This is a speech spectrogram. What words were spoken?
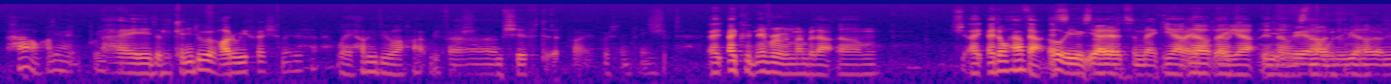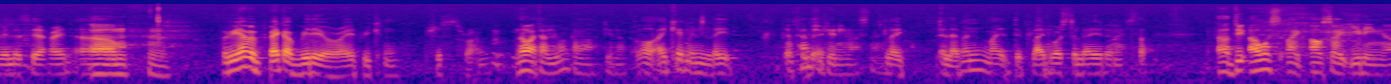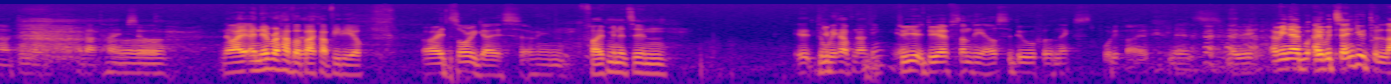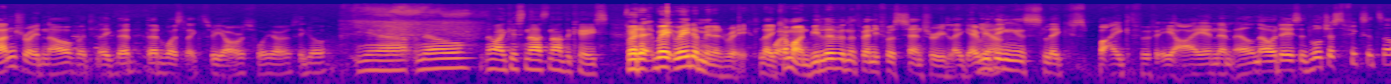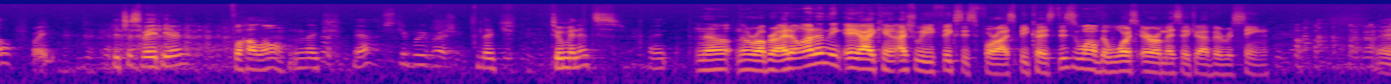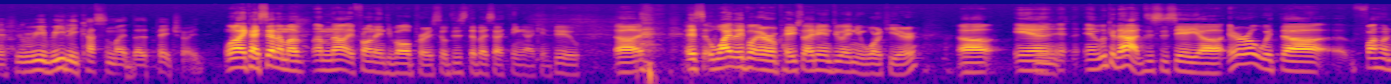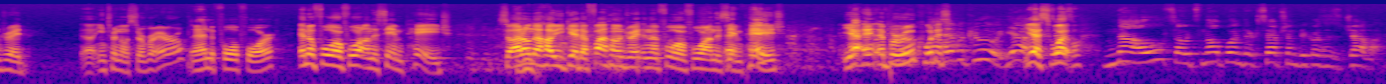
How? How did I break I. Can you do a hard refresh, maybe? Wait, how do you do a hard refresh? Um, shift F5 or something. Shift. I, I could never remember that. Um, I, I don't have that. Oh, it's, you, yeah, it's a Mac. Yeah, right? no, like no, yeah, we, no, we are not, we are not on Windows here, right? Um, um, hmm. But we have a backup video, right? We can just run. No, I thought you were gonna get up. Well, I came in late. What time did you get in last night? Like 11. My the flight was delayed and stuff. Uh, do, I was like outside eating uh, dinner at that time, uh, so no, I, I never have a backup video. All right, sorry guys. I mean, five minutes in, do you, we have nothing? Do yeah. you do you have something else to do for the next 45 minutes? Maybe. I mean, I, I would send you to lunch right now, but like that that was like three hours, four hours ago. Yeah. No. No. I guess that's not the case. But uh, wait, wait a minute, Ray. Like, what? come on. We live in the 21st century. Like everything yeah. is like spiked with AI and ML nowadays. It will just fix itself, right? You just wait here. For how long? Like, yeah. Just keep refreshing. Like two minutes, right? No, no, Robert. I don't. I don't think AI can actually fix this for us because this is one of the worst error messages I've ever seen. we really customize that page, right? Well, like I said, I'm a, I'm not a front-end developer, so this is the best I think I can do. Uh, it's a white label error page. So I didn't do any work here. Uh, and, mm. and look at that. This is a uh, error with uh, 500 uh, internal server error. And a 404. And a 404 on the same page. So I don't know how you get a 500 and a 404 on the same page. Yeah, and, and Baruch, what is? I have a clue. Yeah. Yes. What? Null, so it's null pointer exception because it's Java.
